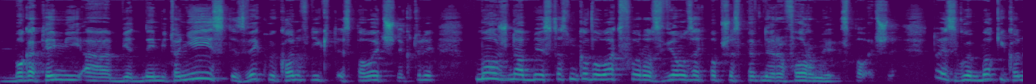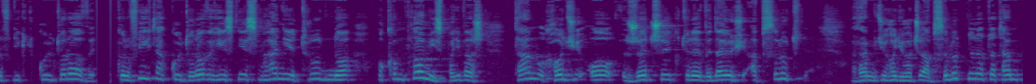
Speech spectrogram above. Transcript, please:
bogatymi a biednymi. To nie jest zwykły konflikt społeczny, który można by stosunkowo łatwo rozwiązać poprzez pewne reformy społeczne. To jest głęboki konflikt kulturowy. Konfliktach kulturowych jest niesłychanie trudno o kompromis, ponieważ tam chodzi o rzeczy, które wydają się absolutne. A tam, gdzie chodzi o rzeczy absolutne, no to tam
